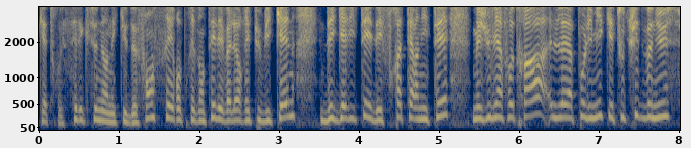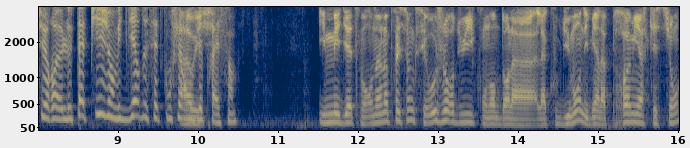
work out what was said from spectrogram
qu'être sélectionnée en équipe de France, c'est représenter les valeurs républicaines d'égalité et des fraternités. Mais Julien Fautra, la polémique est tout de suite venue sur le tapis, j'ai envie de dire, de cette conférence ah de presse. Immédiatement. On a l'impression que c'est aujourd'hui qu'on entre dans la, Coupe du Monde. Et bien la première question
